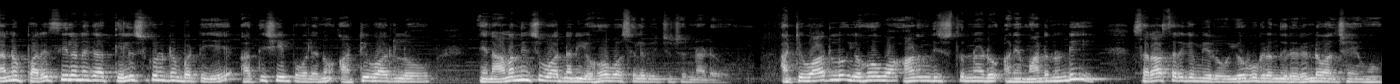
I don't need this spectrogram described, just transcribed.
నన్ను పరిశీలనగా తెలుసుకునటం బట్టి అతిశయింపవలను. అట్టివారిలో నేను ఆనందించు వారినని యహోవా సెలవిచ్చుచున్నాడు. అటివారిలో యహోవా ఆనందిస్తున్నాడు అనే మాట నుండి సరాసరిగా మీరు యోగు గ్రంథం రెండవ అధ్యాయము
